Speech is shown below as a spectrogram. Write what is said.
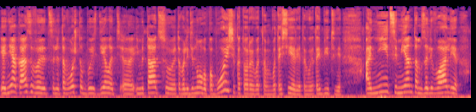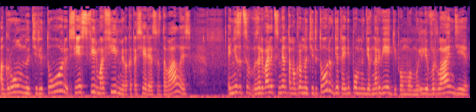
и они оказывается для того, чтобы сделать э, имитацию этого ледяного побоища, которое в этом в этой серии, это, в этой битве, они цементом заливали огромную территорию, то есть есть фильм о фильме, как эта серия создавалась и они заливали цементом огромную территорию где-то, я не помню где, в Норвегии, по-моему, или в Ирландии,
